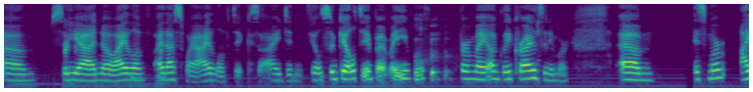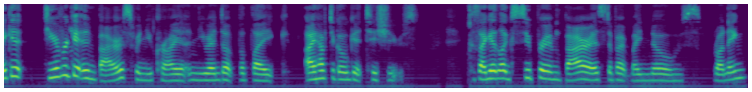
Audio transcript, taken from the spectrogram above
Um, so yeah, no, I love. I, that's why I loved it because I didn't feel so guilty about my evil for my ugly cries anymore. Um, it's more. I get. Do you ever get embarrassed when you cry and you end up with like I have to go get tissues because I get like super embarrassed about my nose running.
